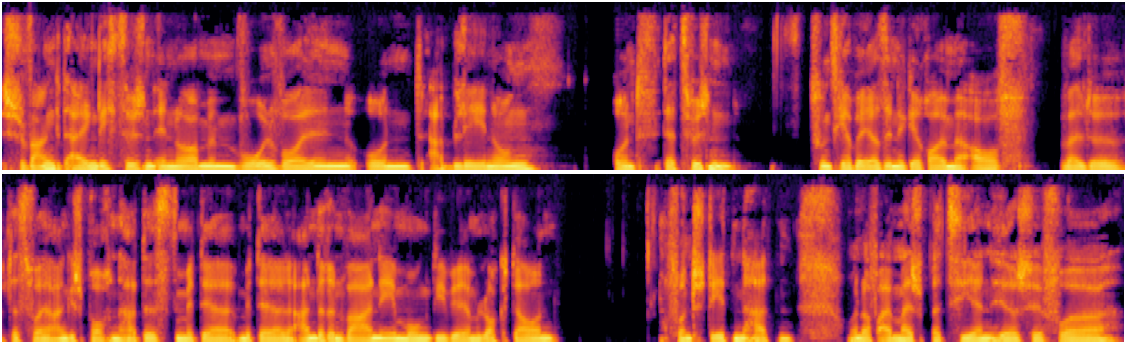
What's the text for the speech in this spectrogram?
schwankt eigentlich zwischen enormem Wohlwollen und Ablehnung. Und dazwischen tun sich aber irrsinnige Räume auf weil du das vorher angesprochen hattest mit der, mit der anderen Wahrnehmung, die wir im Lockdown von Städten hatten. Und auf einmal spazieren Hirsche vor,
